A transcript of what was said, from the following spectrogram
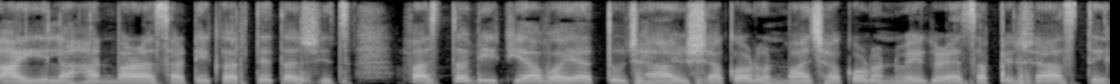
आई लहान बाळासाठी करते तशीच. वास्तविक या वयात तुझ्या आयुष्याकडून माझ्याकडून वेगळ्याच अपेक्षा असतील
